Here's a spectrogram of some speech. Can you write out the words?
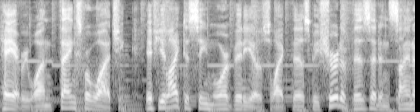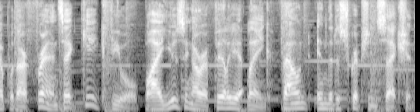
Hey everyone, thanks for watching. If you'd like to see more videos like this, be sure to visit and sign up with our friends at Geek Fuel by using our affiliate link found in the description section.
